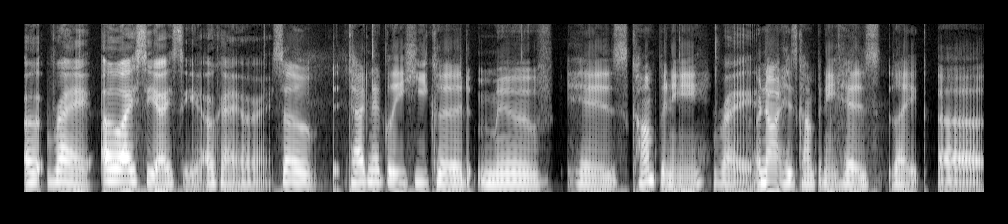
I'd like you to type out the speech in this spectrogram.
Oh, right. Oh, I see. I see. Okay. All right. So technically, he could move his company, Right. or not his company, his like uh,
